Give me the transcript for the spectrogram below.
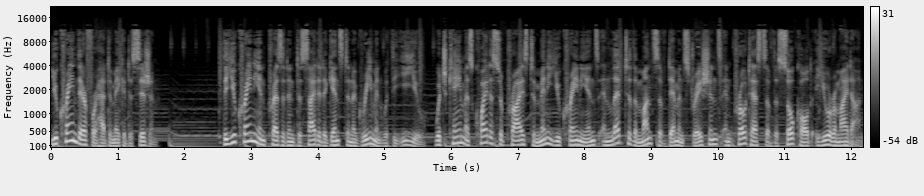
Ukraine therefore had to make a decision. The Ukrainian president decided against an agreement with the EU, which came as quite a surprise to many Ukrainians and led to the months of demonstrations and protests of the so-called Euromaidan.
